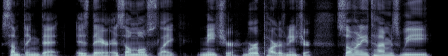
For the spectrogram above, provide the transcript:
something that is there. It's almost like nature. We're a part of nature. So many times we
